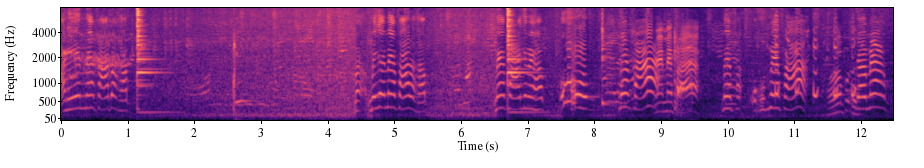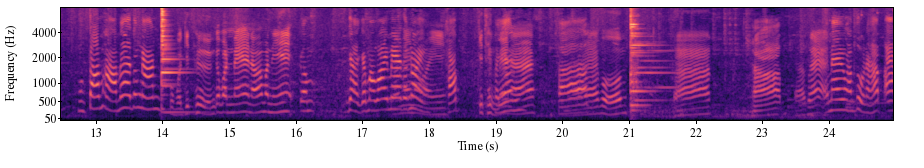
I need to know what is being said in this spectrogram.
อันนี้แม่ฟ้าป่ะครับไม่ไม่ใช่แม่ฟ้าเหรอครับ แม่ฟ้าใช่ไหมครับ โอ้โหแม่ฟ้า แม่แม่ฟ้าแม่ฟ้าโอ้โหแม่ฟ้าเออผมผมเจอแม่ผมตามหาแม่ตั้งนานผมก็คิดถึงกับวันแม่เนาะวันนี้ ก็อยากจะมาไหว้แม่สักหน่อยไหว้หน่อย ครับ คิดถึงแม่นะครับ ครับผม ครับครับครับแม่ให้แม่มีความสุขนะครับอะ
